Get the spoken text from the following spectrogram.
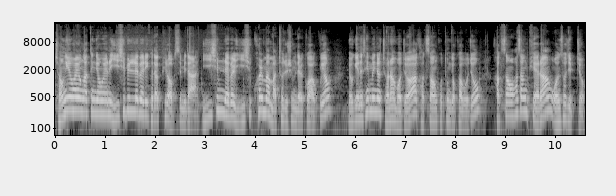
정의 화염 같은 경우에는 21레벨이 그닥 필요 없습니다. 20레벨 20컬만 맞춰주시면 될 것 같고요. 여기는 생명력 전환 보조와 각성한 고통 격화 보조, 각성한 화상 피해랑 원소 집중,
